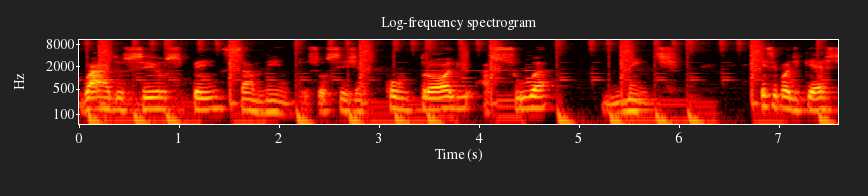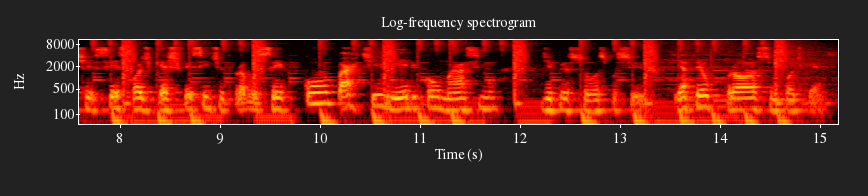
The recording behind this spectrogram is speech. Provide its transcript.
Guarde os seus pensamentos, ou seja, controle a sua mente. Esse podcast, se esse podcast fez sentido para você, compartilhe ele com o máximo de pessoas possível. E até o próximo podcast.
